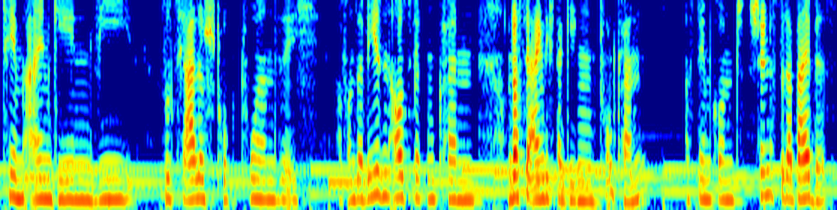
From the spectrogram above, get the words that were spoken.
Themen eingehen, wie soziale Strukturen sich auf unser Wesen auswirken können und was wir eigentlich dagegen tun können. Aus dem Grund, schön, dass du dabei bist.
